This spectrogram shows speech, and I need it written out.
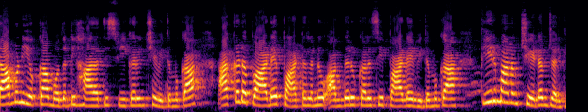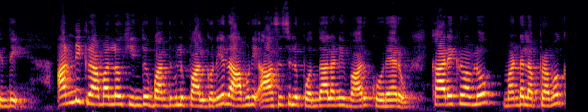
రాముని యొక్క మొదటి హారతి స్వీకరించే విధముగా అక్కడ పాడే పాటలను అందరూ కలిసి పాడే విధముగా తీర్మానం చేయడం జరిగింది. అన్ని గ్రామాల్లో హిందూ బంధువులు పాల్గొని రాముని ఆశీస్సులు పొందాలని వారు కోరారు. కార్యక్రమంలో మండల ప్రముఖ్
